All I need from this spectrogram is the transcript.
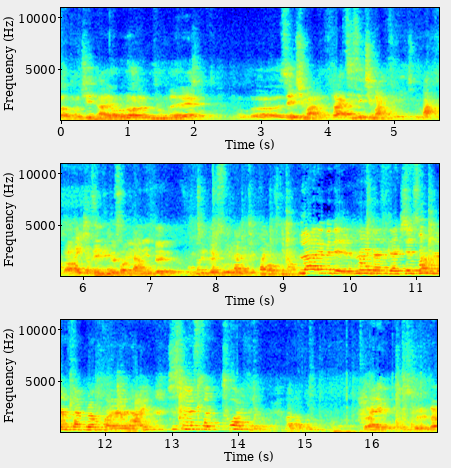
Rotunjiri ale unor numere uh, zecimale, fracții zecimale. Da, Da? aici. Finite sau Da. infinite, funcție de... La faceți din nou. La revedere! Nu uitați de acces și abonați la Procon Online și spuneți la toată lumea. La toată lumea. Da. La revedere! Spre- da.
